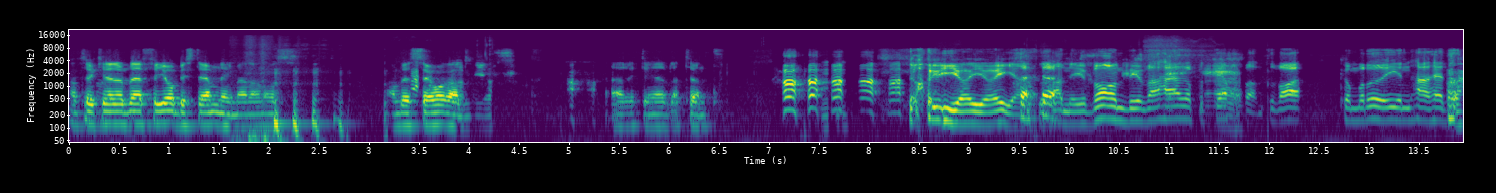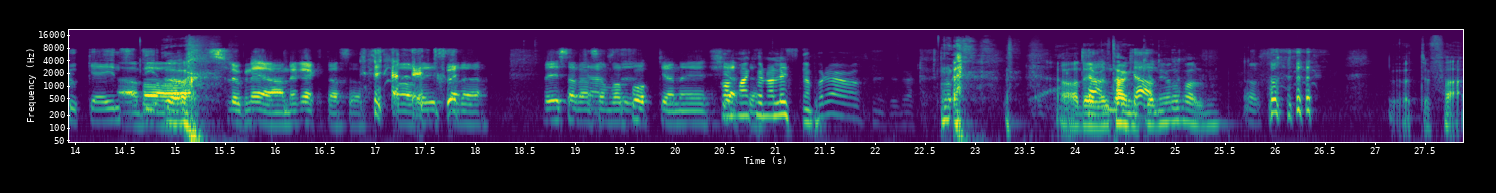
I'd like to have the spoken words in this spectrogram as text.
Han tycker det blev för jobbig stämning mellan oss. Han blev sårad. Ja, vilken jävla tönt. Oj, oj, oj. Alltså, han är ju van vid att vara här uppe på trappan. Så bara kommer du in här helt Jag kokainstill. bara slog ner han direkt alltså. Bara visade, visade vem som var pocken i Kommer man chatten. kunna lyssna på det här avsnittet? Ja, det är väl Kan och tanken kan. i alla fall. Vet du fan,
